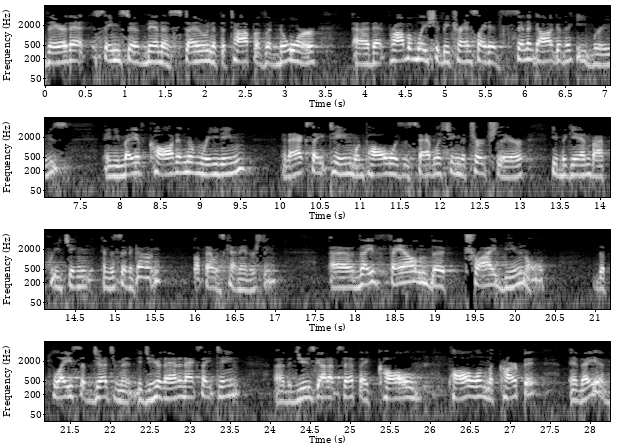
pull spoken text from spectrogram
there that seems to have been a stone at the top of a door uh, that probably should be translated Synagogue of the Hebrews. And you may have caught in the reading in Acts 18 when Paul was establishing the church there, he began by preaching in the synagogue. Thought that was kind of interesting. Uh, they found the tribunal, the place of judgment. Did you hear that in Acts 18? Uh, the Jews got upset. They called Paul on the carpet, and they have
